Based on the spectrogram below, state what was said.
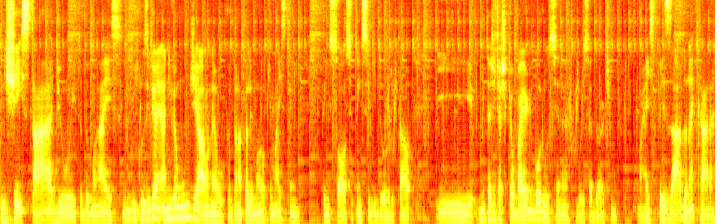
encher estádio e tudo mais. Inclusive a, a nível mundial, né? O campeonato alemão é o que mais tem. Tem sócio, tem seguidor e tal. E muita gente acha que é o Bayern e Borussia, né? Borussia Dortmund. Mas pesado, né, cara?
